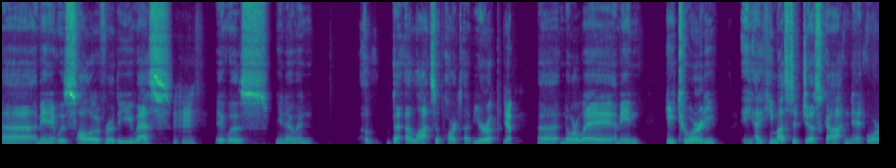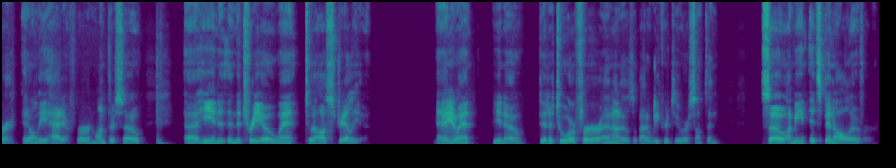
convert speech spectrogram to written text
Uh, I mean, it was all over the U.S. Mm-hmm. It was, you know, in be- uh, lots of parts of Europe. Yep. Uh, Norway. I mean, he toured. He he, he must have just gotten it, or it only had it for a month or so. Uh, he and, and the trio went to Australia and Man. went, you know, did a tour for I don't know, it was about a week or two or something. So I mean, it's been all over,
